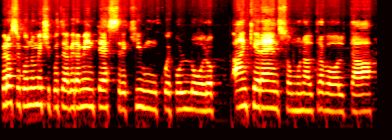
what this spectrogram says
però secondo me ci poteva veramente essere chiunque con loro, anche Ransom un'altra volta,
